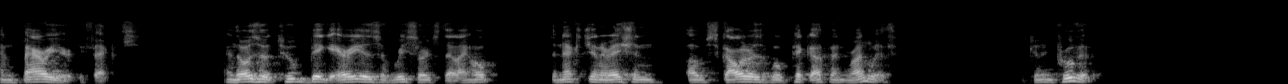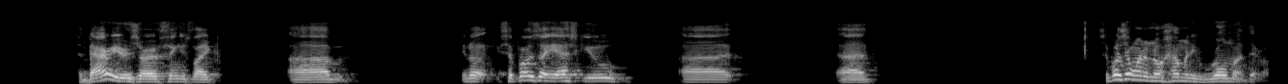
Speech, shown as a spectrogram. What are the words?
and barrier effects. And those are two big areas of research that I hope the next generation of scholars will pick up and run with. can improve it. The barriers are things like, um, you know, suppose I ask you, uh, uh, suppose I want to know how many Roma there are.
